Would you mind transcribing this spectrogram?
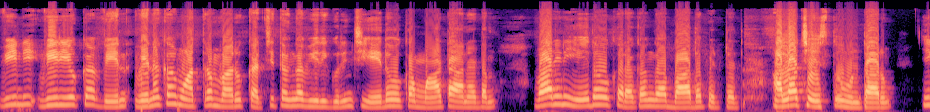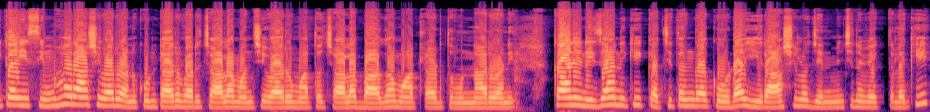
వీరి వీరి యొక్క వెన- వెనక మాత్రం వారు ఖచ్చితంగా వీరి గురించి ఏదో ఒక మాట అనడం వారిని ఏదో ఒక రకంగా బాధ పెట్టడం అలా చేస్తూ ఉంటారు. ఇక ఈ సింహరాశి వారు అనుకుంటారు వారు చాలా మంచివారు మాతో చాలా బాగా మాట్లాడుతూ ఉన్నారు అని. కానీ నిజానికి ఖచ్చితంగా కూడా ఈ రాశిలో జన్మించిన వ్యక్తులకి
